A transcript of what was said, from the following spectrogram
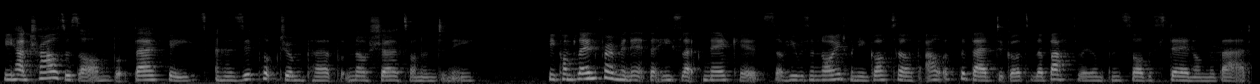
He had trousers on, but bare feet, and a zip up jumper, but no shirt on underneath. He complained for a minute that he slept naked, so he was annoyed when he got up out of the bed to go to the bathroom and saw the stain on the bed.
